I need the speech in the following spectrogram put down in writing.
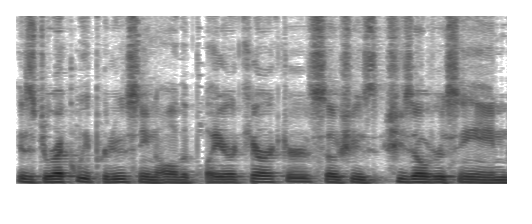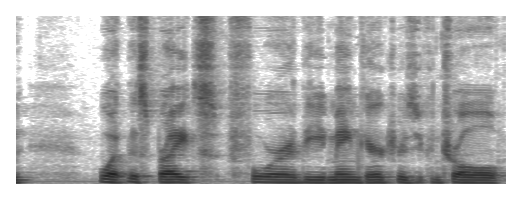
is directly producing all the player characters. So she's she's overseeing what the sprites for the main characters you control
